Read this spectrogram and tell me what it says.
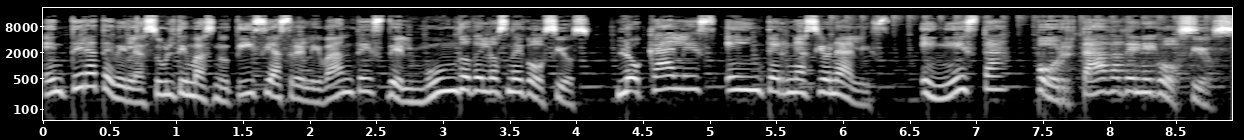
Entérate de las últimas noticias relevantes del mundo de los negocios, locales e internacionales, en esta portada de negocios.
